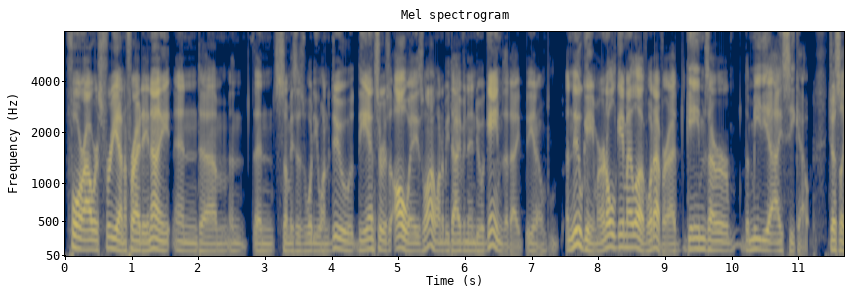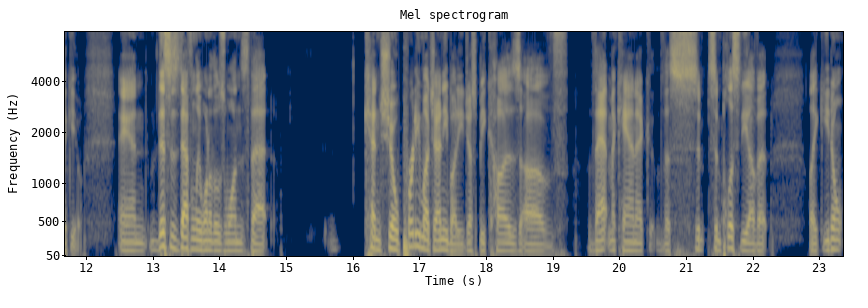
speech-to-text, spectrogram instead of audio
four hours free on a friday night and um and then somebody says what do you want to do? The answer is always well i want to be diving into a game that i you know a new game or an old game i love whatever. I, games are the media i seek out just like you. And this is definitely one of those ones that can show pretty much anybody just because of that mechanic, the sim- simplicity of it. Like you don't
